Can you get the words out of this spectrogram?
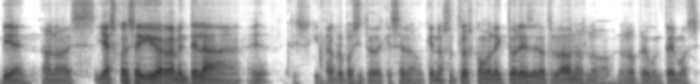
Bien, no, no, es, ya has conseguido realmente la, quizá a propósito de que, que, nosotros como lectores del otro lado nos lo, nos lo preguntemos.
